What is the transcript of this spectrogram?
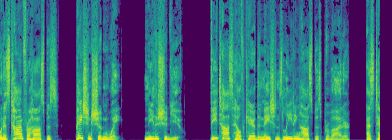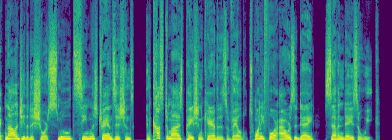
When it's time for hospice, patients shouldn't wait. Neither should you. Vitas Healthcare, the nation's leading hospice provider, has technology that assures smooth, seamless transitions and customized patient care that is available 24 hours a day, 7 days a week.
